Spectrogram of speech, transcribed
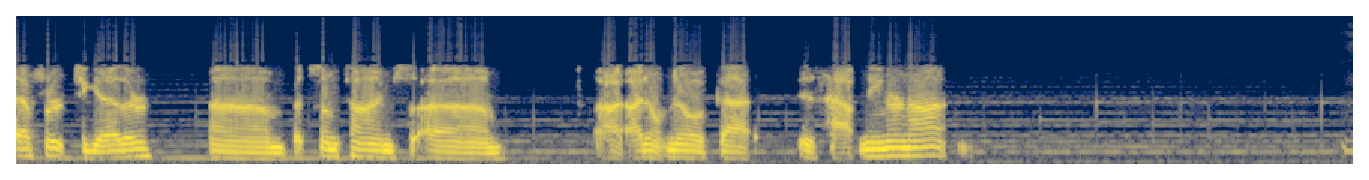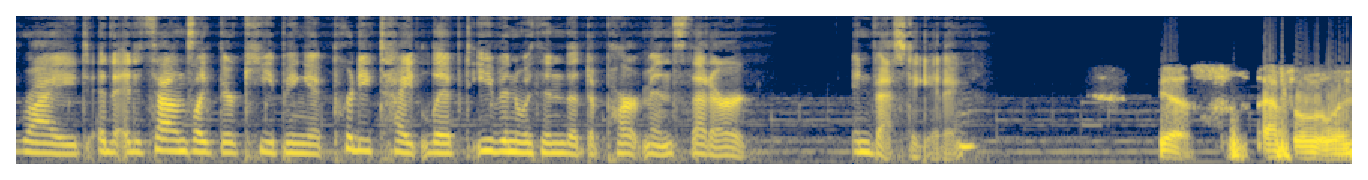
effort together, um, but sometimes um, I, I don't know if that is happening or not. Right. And it sounds like they're keeping it pretty tight lipped, even within the departments that are investigating. Yes, absolutely.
